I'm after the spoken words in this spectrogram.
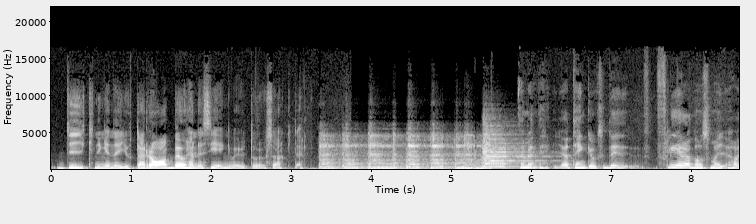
dykningen när Jutta Rabe och hennes gäng var ute och sökte. Jag tänker också, det, flera av de som har, har,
